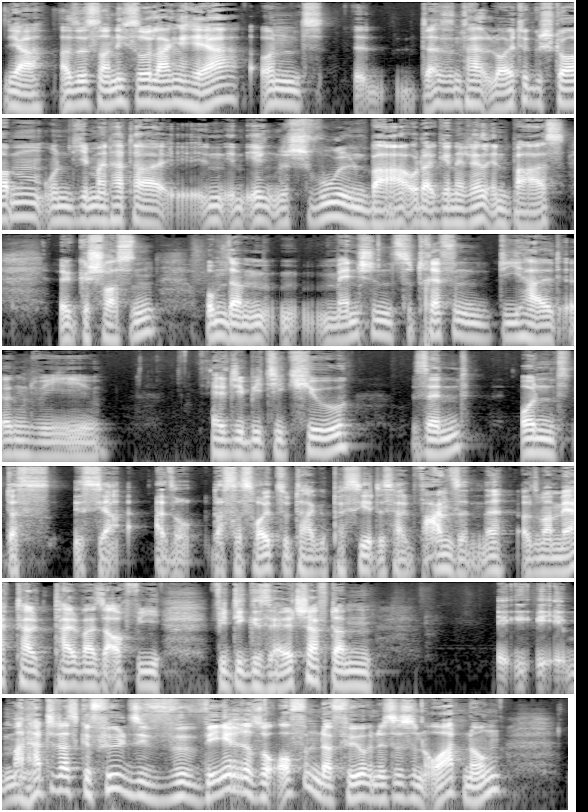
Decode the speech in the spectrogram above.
Ja, also ist noch nicht so lange her und äh, da sind halt Leute gestorben und jemand hat da in, in irgendeine schwulen Bar oder generell in Bars äh, geschossen um da Menschen zu treffen, die halt irgendwie LGBTQ sind. Und das ist ja, also, dass das heutzutage passiert, ist halt Wahnsinn, ne? Also man merkt halt teilweise auch, wie, wie die Gesellschaft dann man hatte das Gefühl, sie wäre so offen dafür und es ist in Ordnung.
